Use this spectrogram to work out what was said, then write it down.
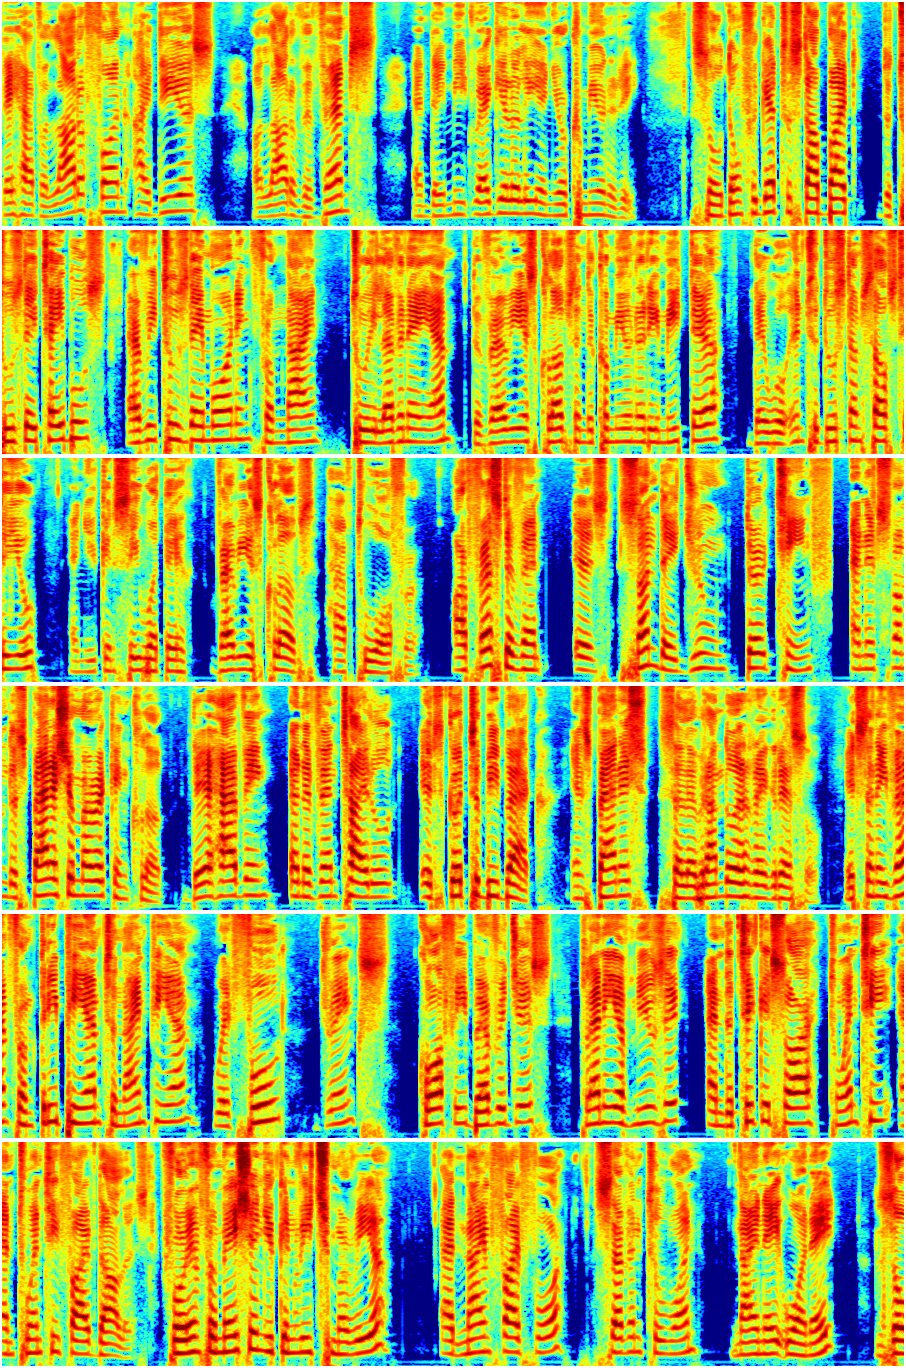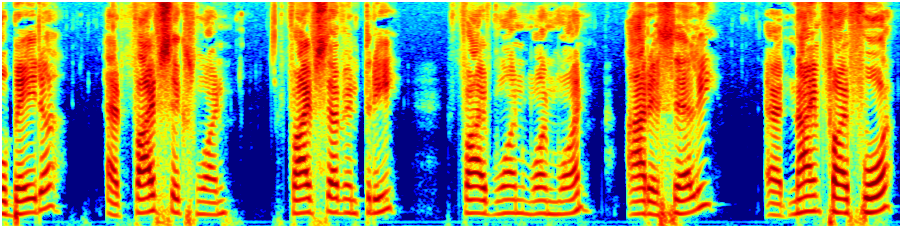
They have a lot of fun ideas, a lot of events, and they meet regularly in your community. So don't forget to stop by the Tuesday tables every Tuesday morning from 9 to 11 a.m. The various clubs in the community meet there. They will introduce themselves to you and you can see what the various clubs have to offer. Our first event is Sunday, June 13th, and it's from the Spanish American Club. They're having an event titled It's Good to Be Back, in Spanish, Celebrando el Regreso. It's an event from 3 p.m. to 9 p.m. with food, drinks, coffee, beverages, plenty of music, and the tickets are 20 and $25. For information, you can reach Maria at 954 721 9818, Zobeda at 561 573 5111, Araceli at 954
